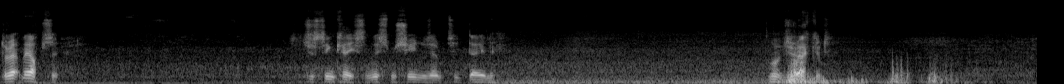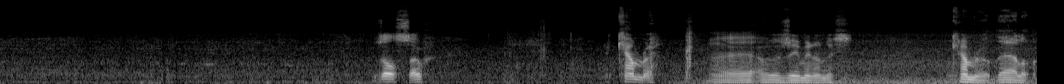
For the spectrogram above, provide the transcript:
directly opposite. So just in case, and this machine is emptied daily. What do you reckon? There's also a camera. Uh, I will zoom in on this camera up there. Look,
